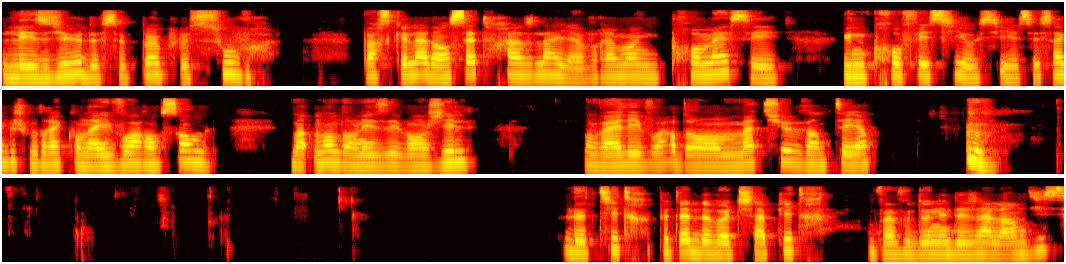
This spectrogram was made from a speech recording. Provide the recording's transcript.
les yeux de ce peuple s'ouvrent. Parce que là, dans cette phrase-là, il y a vraiment une promesse et une prophétie aussi. Et c'est ça que je voudrais qu'on aille voir ensemble. Maintenant, dans les évangiles, on va aller voir dans Matthieu 21. Le titre peut-être de votre chapitre, on va vous donner déjà l'indice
